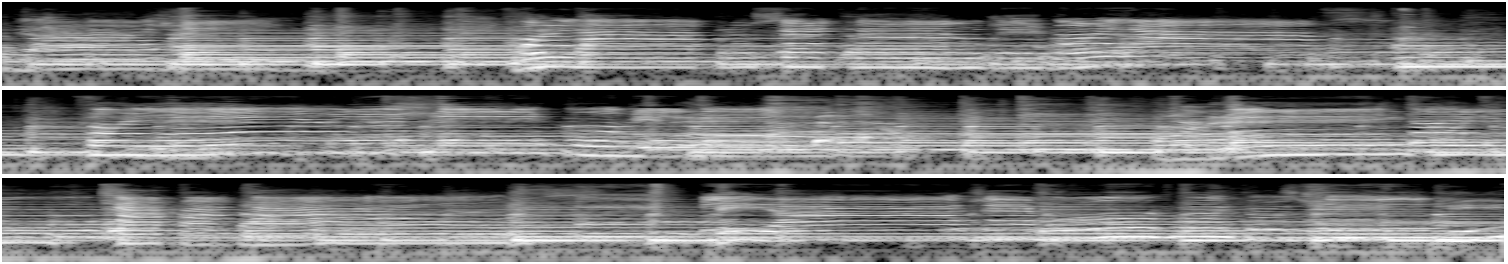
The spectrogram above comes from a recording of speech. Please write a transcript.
viagem foi lá pro sertão de Goiás. Foi eu e os cinco mineiros. Também foi um capataz. Viajemos muitos dias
